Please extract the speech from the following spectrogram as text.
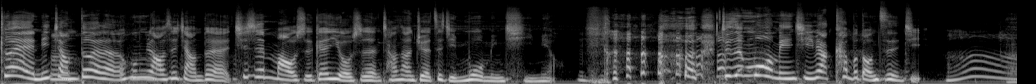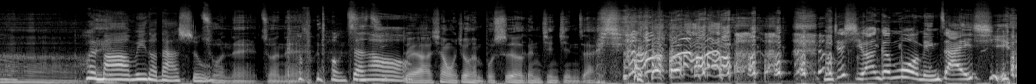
对你讲对了，胡明老师讲对了。其实卯时跟酉时人常常觉得自己莫名其妙，就是莫名其妙看不懂自己啊，会吗？Vito 大叔，准呢，准呢，不懂真哦。对啊，像我就很不适合跟静静在一起，你就喜欢跟莫名在一起。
